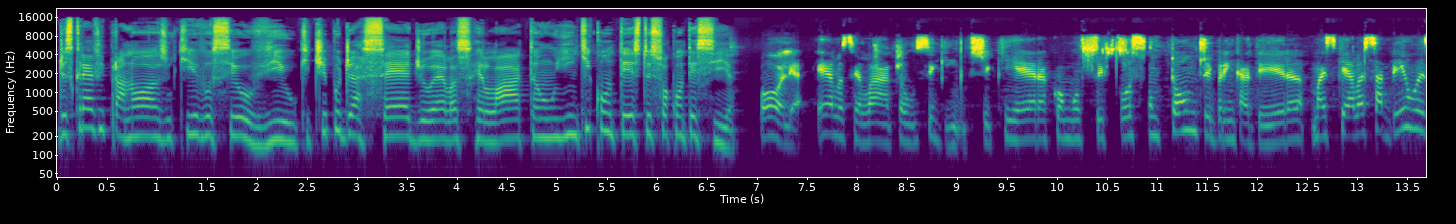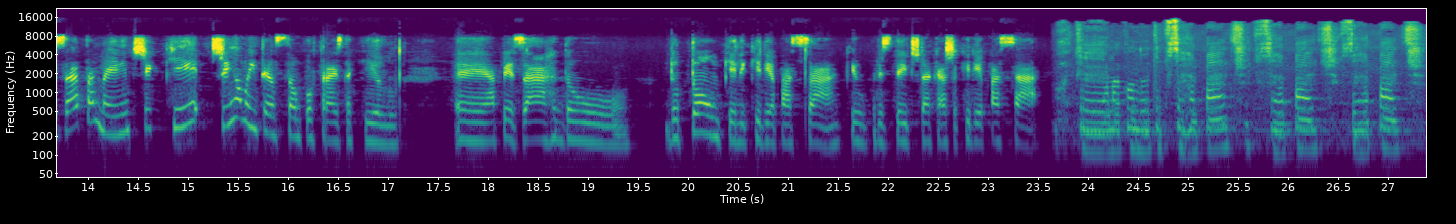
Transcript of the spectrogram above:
Descreve para nós o que você ouviu, que tipo de assédio elas relatam e em que contexto isso acontecia. Olha, elas relatam o seguinte, que era como se fosse um tom de brincadeira, mas que elas sabiam exatamente que tinha uma intenção por trás daquilo, é, apesar do, do tom que ele queria passar, que o presidente da Caixa queria passar. Porque é uma conduta que se repete, que se repete, que se repete.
